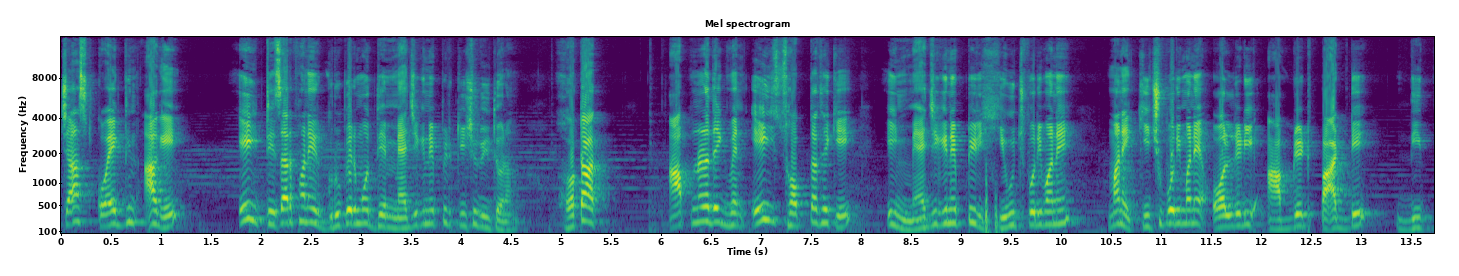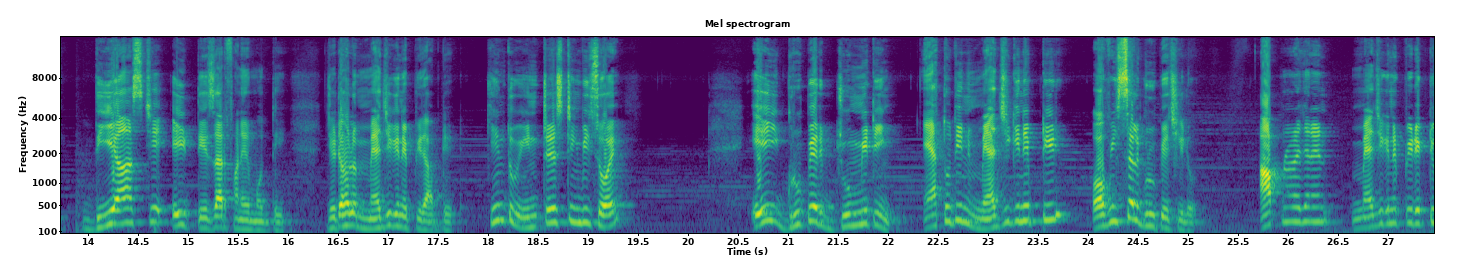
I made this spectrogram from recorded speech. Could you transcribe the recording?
জাস্ট কয়েকদিন আগে এই টেজার ফানের গ্রুপের মধ্যে ম্যাজিক নেপির কিছু দিত না। হঠাৎ আপনারা দেখবেন এই সপ্তাহ থেকে এই ম্যাজিক নেপটির হিউজ পরিমাণে মানে কিছু পরিমাণে অলরেডি আপডেট পার ডে দিয়ে আসছে এই টেজার ফানের মধ্যে, যেটা হলো ম্যাজিক নেপটির আপডেট কিন্তু ইন্টারেস্টিং বিষয়, এই গ্রুপের জুম মিটিং এতদিন ম্যাজিক নেপটির অফিসিয়াল গ্রুপে ছিল। আপনারা জানেন ম্যাজিক নেপটির একটি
